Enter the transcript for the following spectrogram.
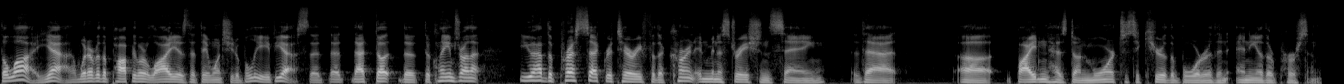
the lie, yeah. Whatever the popular lie is that they want you to believe, yes. That that that the the claims are on that. You have the press secretary for the current administration saying that uh, Biden has done more to secure the border than any other person.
